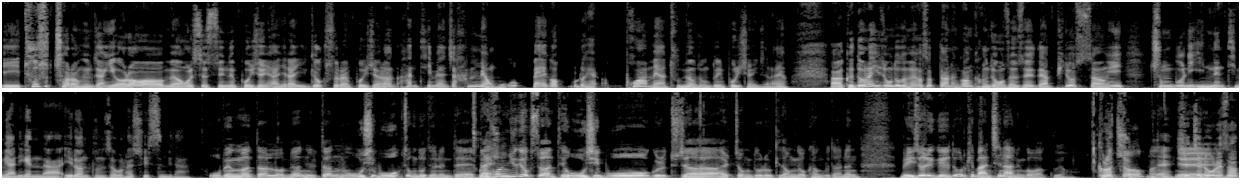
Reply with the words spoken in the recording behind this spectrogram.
이 투수처럼 굉장히 여러 명을 쓸 수 있는 포지션이 아니라 유격수라는 포지션은 한 팀에 이제 한 명 혹은 백업으로 해- 포함해 한두명 정도인 포지션이잖아요. 아, 그동안 이 정도 금액을 썼다는 건 강정호 선수에 대한 필요성이 충분히 있는 팀이 아니겠나 이런 분석을 할 수 있습니다. 500만 달러면 일단 55억 정도 되는데 네. 백원 유격수한테 55억을 투자할 정도로 이렇게 넉넉한 구단은 메이저리그에도 그렇게 많지는 않은 것 같고요. 그렇죠. 그렇죠. 네. 예. 실제로 그래서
